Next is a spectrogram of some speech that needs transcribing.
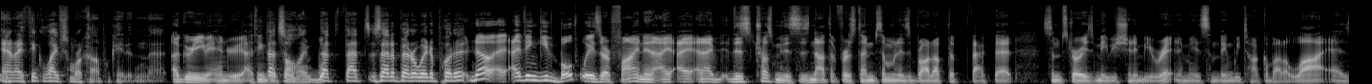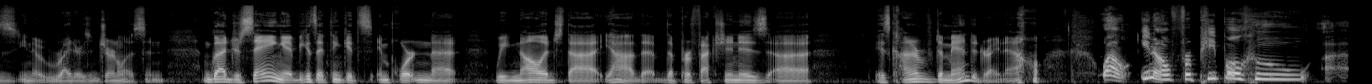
And I think life's more complicated than that. Agree, Andrew. I think That's that's, all. I'm, that's that's is that a better way to put it? No, I- I think both ways are fine, and I, I and I this trust me, this is not the first time someone has brought up the fact that some stories maybe shouldn't be written. I mean, it's something we talk about a lot as you know writers and journalists, and I'm glad you're saying it because I think it's important that we acknowledge that yeah, the the perfection is uh, is kind of demanded right now. Well, you know, for people who uh,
